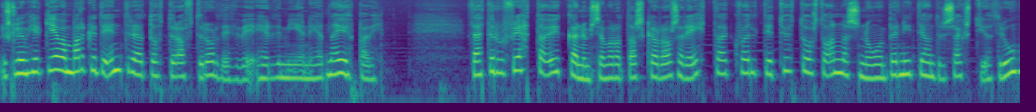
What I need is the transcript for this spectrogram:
Við skulum hér gefa Margreti Indriðadóttur aftur orðið við heyrðum í henni hérna í upphafi. Þetta er úr frétta aukanum sem var á Daskar Rásari 1 að kvöldi 22. november 1963,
